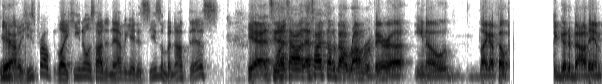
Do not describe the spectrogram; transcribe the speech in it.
yeah Like he's probably like he knows how to navigate his season, but not this. Yeah, and see Like- that's how that's how I felt about Ron Rivera. You know, like I felt pretty good about him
